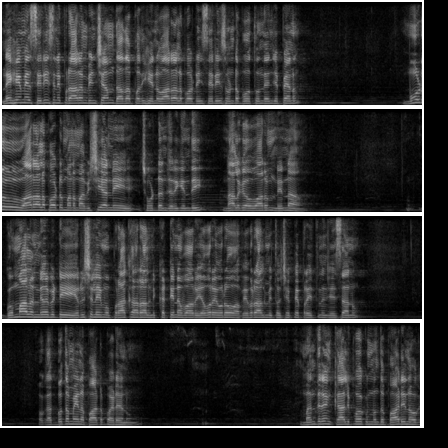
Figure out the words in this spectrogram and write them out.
నెహేమే సిరీస్ని ప్రారంభించాం. దాదాపు పదిహేను వారాల పాటు ఈ సిరీస్ ఉండబోతుంది అని చెప్పాను. మూడు వారాల పాటు మనం ఆ విషయాన్ని చూడడం జరిగింది. నాలుగవ వారం నిన్న గుమ్మాలను నిలబెట్టి ఎరుసలేము ప్రాకారాలను కట్టిన వారు ఎవరెవరో ఆ వివరాలు మీతో చెప్పే ప్రయత్నం చేశాను. ఒక అద్భుతమైన పాట పాడాను. మందిరం కాలిపోకముందు పాడిన ఒక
